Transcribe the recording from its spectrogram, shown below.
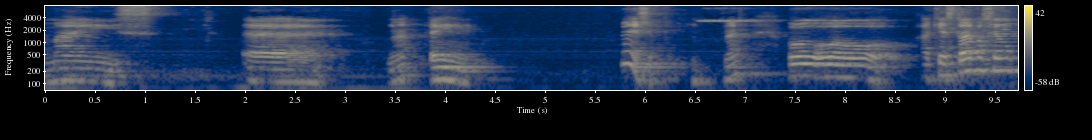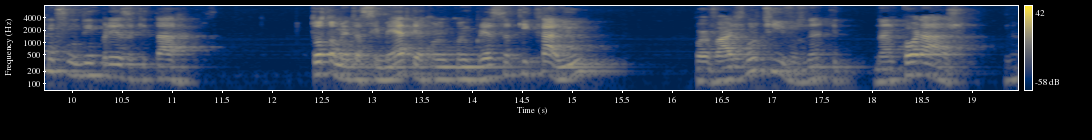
Mas é, né? tem isso, né? O, o, a questão é você não confundir empresa que está totalmente assimétrica com, com empresa que caiu por vários motivos, né? Que, na coragem. Né?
